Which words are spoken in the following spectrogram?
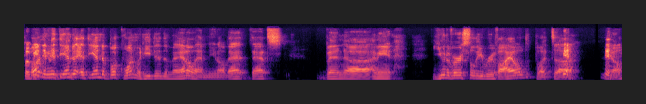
well, I mean, at the end of, at the end of book one, when he did the Madeline, you know that that's been, uh, I mean, universally reviled, but uh, yeah. you know,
